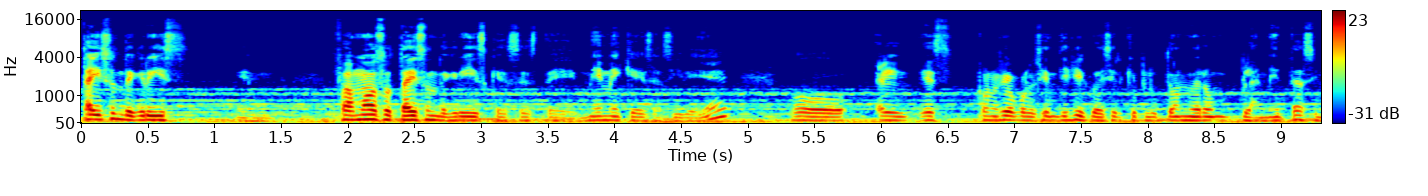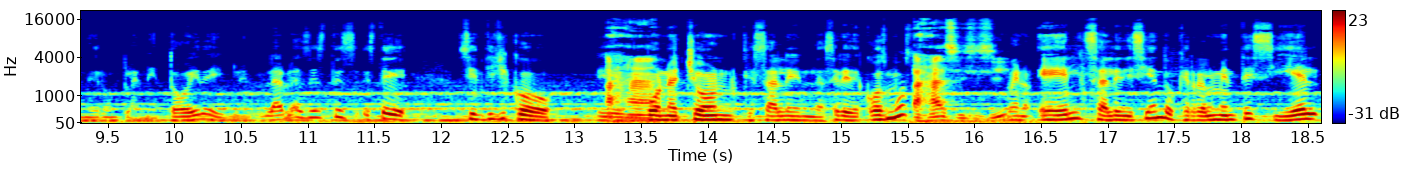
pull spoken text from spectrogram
Tyson de Gris, el famoso Tyson de Gris, que es este meme que es así de, ¿eh? O él es conocido por el científico decir que Plutón no era un planeta, sino era un planetoide y bla, bla, Este, este científico eh, bonachón que sale en la serie de Cosmos. Ajá, sí, sí, sí. Bueno, él sale diciendo que realmente si él,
